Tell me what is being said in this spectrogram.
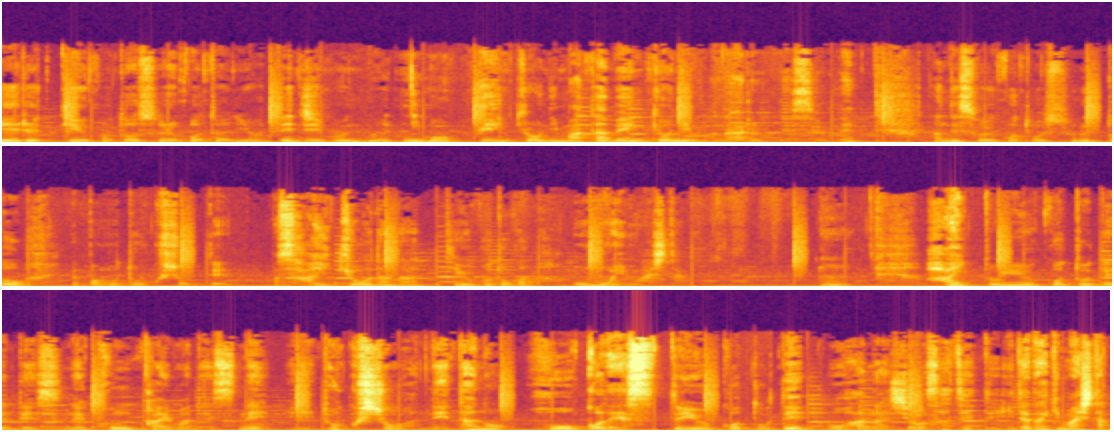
えるっていうことをすることによって自分にも勉強にまた勉強にもなるんですよね。なんでそういうことをするとやっぱもう読書って最強だなっていうことが思いました。うん、はいということでですね今回はですね「読書はネタの宝庫です」ということでお話をさせていただきました。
